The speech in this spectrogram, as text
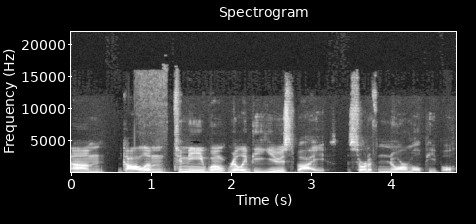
um, Golem, to me, won't really be used by sort of normal people.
